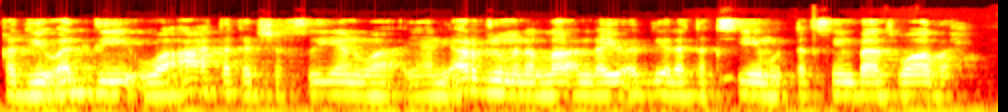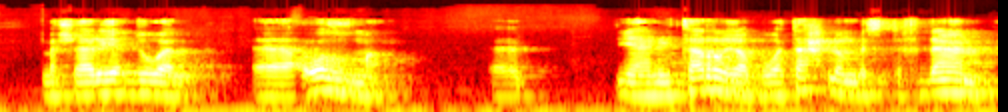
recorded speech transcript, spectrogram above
قد يؤدي وأعتقد شخصيا ويعني أرجو من الله أن لا يؤدي إلى تقسيم والتقسيم بات واضح. مشاريع دول آه، عظمى آه، يعني ترغب وتحلم باستخدام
